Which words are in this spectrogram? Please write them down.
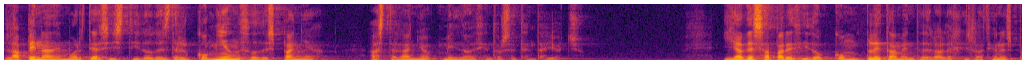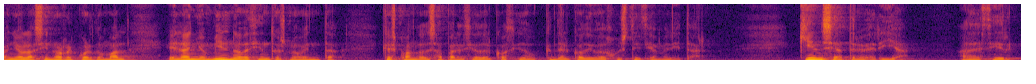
La pena de muerte ha existido desde el comienzo de España hasta el año 1978. Y ha desaparecido completamente de la legislación española, si no recuerdo mal, el año 1990, que es cuando desapareció del Código, del Código de Justicia Militar. ¿Quién se atrevería a decir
